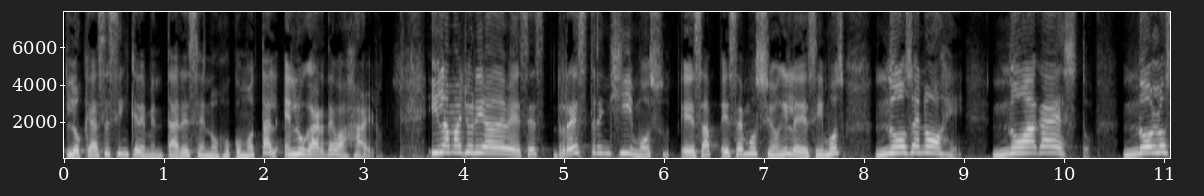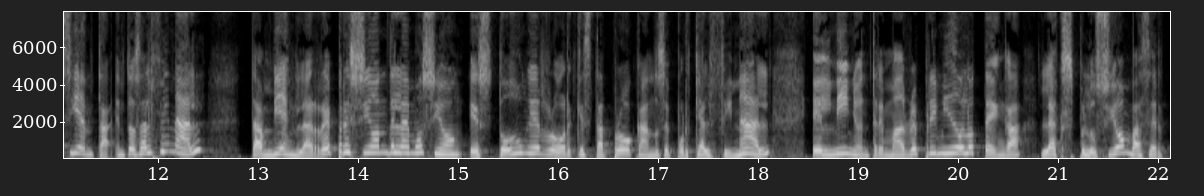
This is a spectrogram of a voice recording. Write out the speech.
lo que hace es incrementar ese enojo como tal, en lugar de bajarlo. Y la mayoría de veces restringimos esa, esa emoción y le decimos, no se enoje, no haga esto, no lo sienta. Entonces al final también la represión de la emoción es todo un error que está provocándose porque al final el niño entre más reprimido lo tenga, la explosión va a ser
